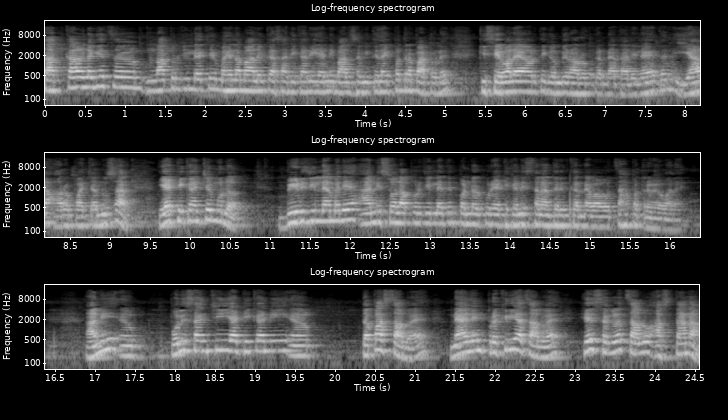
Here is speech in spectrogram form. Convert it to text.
तात्काळ लगेच लातूर जिल्ह्याचे महिला बाल विकास अधिकारी यांनी बाल समितीला एक पत्र पाठवलंय की सेवालयावरती गंभीर आरोप करण्यात आलेले आहेत आणि या आरोपाच्या नुसार या ठिकाणचे मुलं बीड जिल्ह्यामध्ये आणि सोलापूर जिल्ह्यातील पंढरपूर या ठिकाणी स्थलांतरित करण्याबाबतचा हा पत्रव्यवहार आहे. आणि पोलिसांची या ठिकाणी तपास चालू आहे न्यायालयीन प्रक्रिया चालू आहे. हे सगळं चालू असताना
